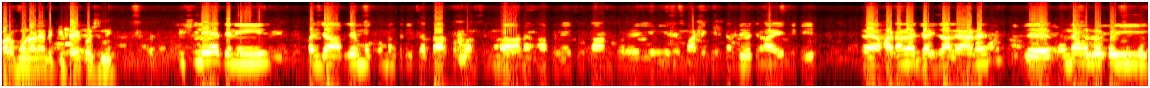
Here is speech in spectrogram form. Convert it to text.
ਪਰ ਹੁਣ ਵਾਲਿਆਂ ਨੇ ਕੀਤਾ ਹੀ ਕੁਝ ਨਹੀਂ। ਪਿਛਲੇ ਦਿਨੀ ਪੰਜਾਬ ਦੇ ਮੁੱਖ ਮੰਤਰੀ ਸਰਦਾਰ ਭਗਵੰਤ ਸਿੰਘ ਮਾਨ ਆਪਣੇ ਸੁਲਤਾਨਪੁਰ ਏਰੀਏ ਦੇ ਮੰਡ ਖੇਤਰ ਦੇ ਵਿੱਚ ਆਏ ਸੀਗੇ। ਹੜ੍ਹਾਂ ਦਾ ਜਾਇਜ਼ਾ ਲੈਣ ਤੇ ਉਹਨਾਂ ਵੱਲੋਂ ਕੋਈ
